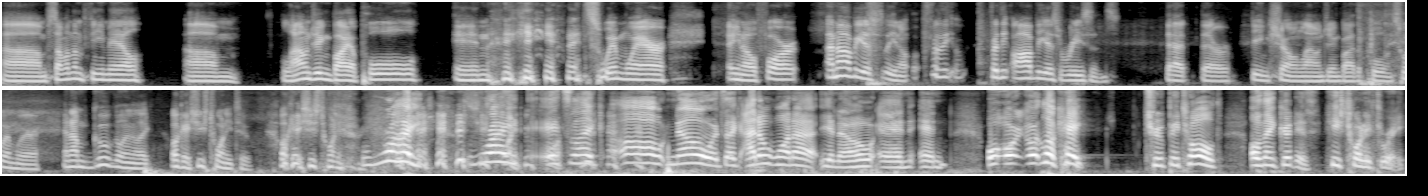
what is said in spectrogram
um, some of them female, um, lounging by a pool in, in swimwear, you know, for an obvious, you know, for the for the obvious reasons that they're being shown lounging by the pool in swimwear. And I'm googling like, okay, she's 22. Okay, she's 23. Right, she's right. 24. It's like, oh no, it's like I don't want to, you know, and and or, or, or look, hey, truth be told, oh thank goodness he's 23.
